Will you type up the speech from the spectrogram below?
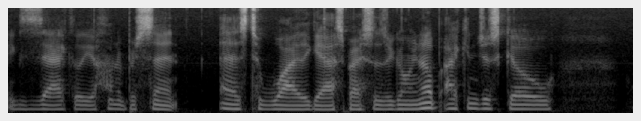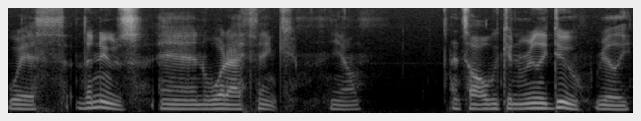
exactly 100% as to why the gas prices are going up. I can just go with the news and what I think, you know. That's all we can really do, really,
